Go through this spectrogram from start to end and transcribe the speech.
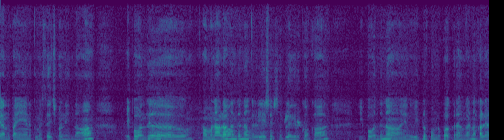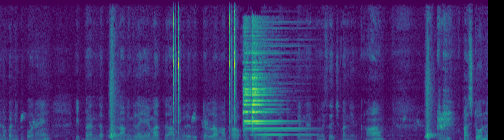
அந்த பையன் எனக்கு மெசேஜ் பண்ணியிருந்தான். இப்போ வந்து ரொம்ப நாளாக வந்து நாங்கள் ரிலேஷன்ஷிப்பில் இருக்கோம்க்கா. இப்போ வந்து நான் எங்கள் வீட்டில் பொண்ணு பார்க்குறாங்க நான் கல்யாணம் பண்ணிக்க போகிறேன் இப்போ அந்த பொண்ணு அவங்கள ஏமாத்து அவங்கள விட்டுடலாமாக்கா அப்படின்னு சொல்லி எனக்கு கேட்டு எனக்கு மெசேஜ் பண்ணியிருக்கான். ஃபஸ்ட்டு ஒன்று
